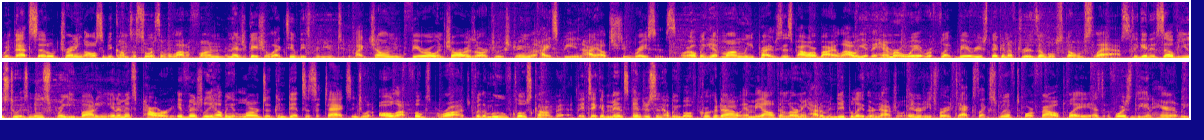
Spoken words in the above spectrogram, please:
With that settled, training also becomes a source of a lot of fun and educational activities for Mewtwo, like challenging Fearow and Charizard to extremely high speed and high altitude races, or helping Hitmonlee practice his power by allowing it to hammer away at reflect barriers thick enough to resemble stone slabs, to get itself used to its new springy body and immense power, eventually helping it learn to condense its attacks into an all-out focused barrage for the move close combat. They take immense interest in helping both Krookodile and Meowth in learning how to manipulate their natural energies for attacks like swift or foul play as it forces the inherently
